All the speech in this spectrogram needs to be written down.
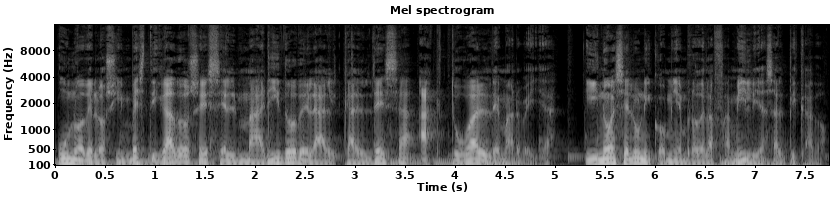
Uno de los investigados es el marido de la alcaldesa actual de Marbella. Y no es el único miembro de la familia salpicado.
